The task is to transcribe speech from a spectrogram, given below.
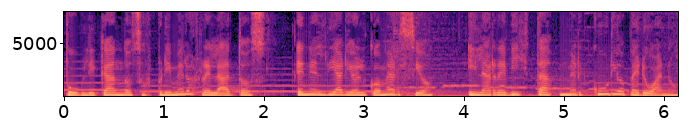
publicando sus primeros relatos en el diario El Comercio y la revista Mercurio Peruano.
